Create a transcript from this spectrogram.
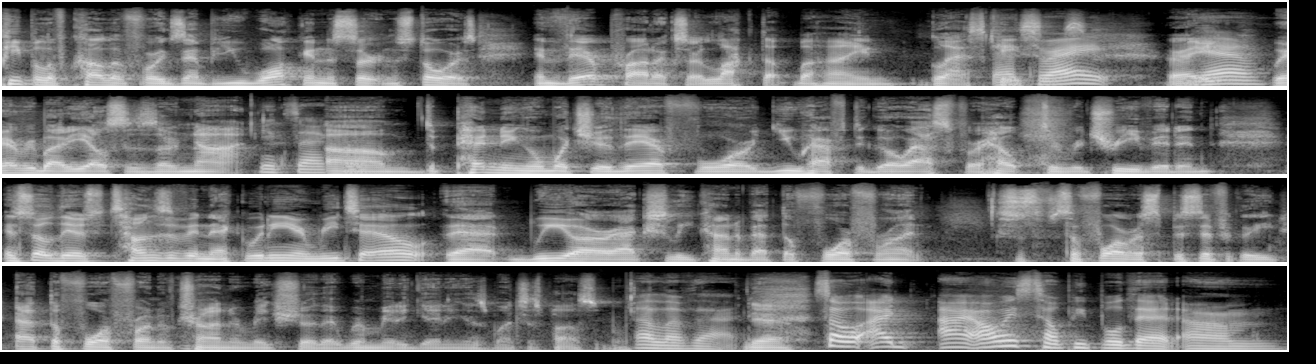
people of color, for example, you walk into certain stores and their products are locked up behind glass cases. That's right. Right? Yeah. Where everybody else's are not. Exactly. Um, depending on what you're there for, you have to go ask for help to retrieve it. And and so there's tons of inequity in retail that we are actually kind of at the forefront Sephora specifically at the forefront of trying to make sure that we're mitigating as much as possible. I love that. Yeah. So I I always tell people that um,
